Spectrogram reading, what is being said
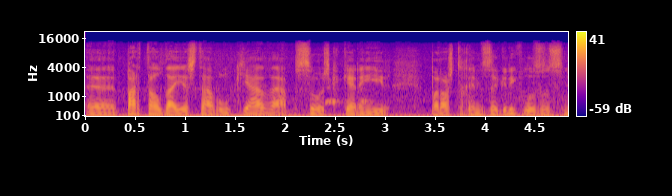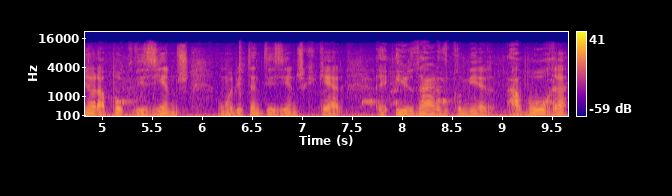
eh, parte da aldeia está bloqueada, há pessoas que querem ir para os terrenos agrícolas. Um senhor há pouco dizia-nos, um habitante dizia-nos que quer eh, ir dar de comer à burra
